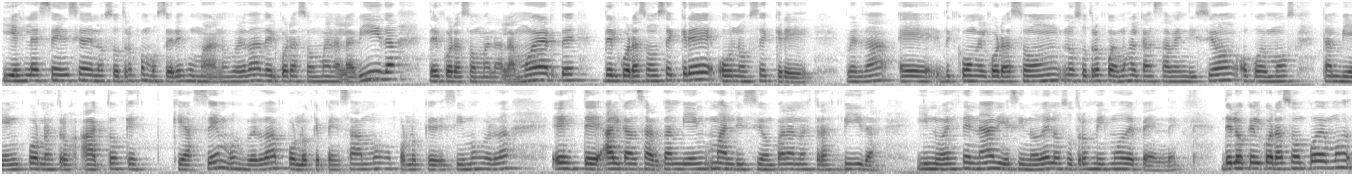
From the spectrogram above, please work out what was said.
y es la esencia de nosotros como seres humanos, ¿verdad? Del corazón mana la vida, del corazón mana la muerte, del corazón se cree o no se cree. ¿verdad? Eh, con el corazón nosotros podemos alcanzar bendición o podemos también por nuestros actos que, que hacemos, ¿verdad? Por lo que pensamos o por lo que decimos, ¿verdad? Este, alcanzar también maldición para nuestras vidas y no es de nadie, sino de nosotros mismos depende. De lo que el corazón podemos,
